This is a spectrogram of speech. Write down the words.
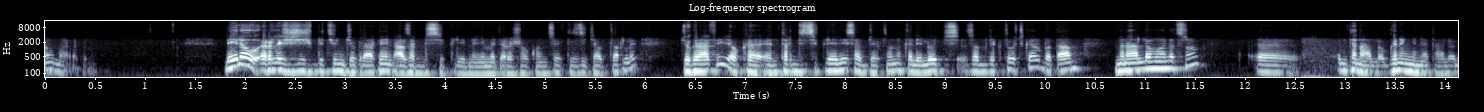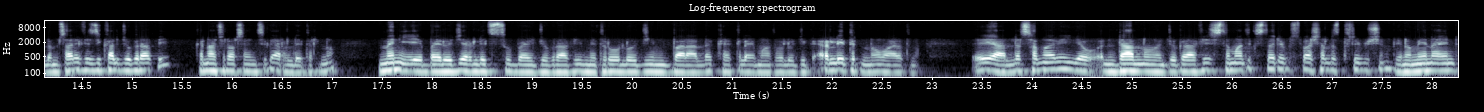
ነው ማለት ነው። ሌላው relationship between geography and other discipline ነው የመጨረሻው concept እዚህ chapter ላይ። ጂኦግራፊ ያው ከ interdisciplinary subject ነው ከሌሎች subject ኦች ጋር በጣም ምን አለው ማለት ነው እንትን አለው ግንኙነት አለው። ለምሳሌ physical geography ከ natural science ጋር related ነው። መኒ biology related to biogeography፣ meteorology የሚባል አለ ከ climatology ጋር related ነው ማለት ነው። ያለ summary ያው እንዳልነው ነው። geography systematic study of spatial distribution phenomena and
